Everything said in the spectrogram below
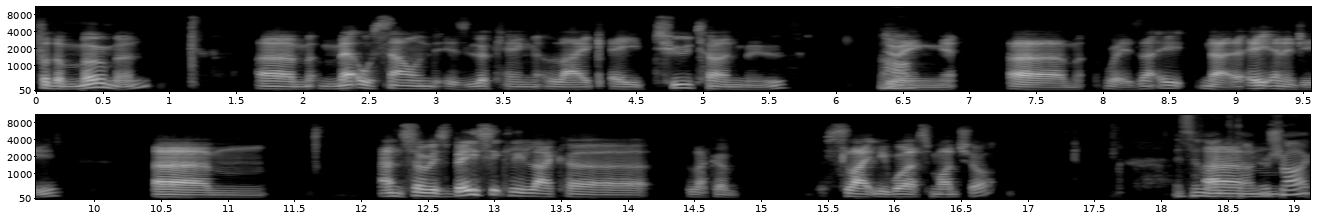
for the moment um metal sound is looking like a two turn move Uh-huh. doing um wait is that eight? No eight energy. Um and so it's basically like a like a slightly worse mud shot Is it like um, Thundershock?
